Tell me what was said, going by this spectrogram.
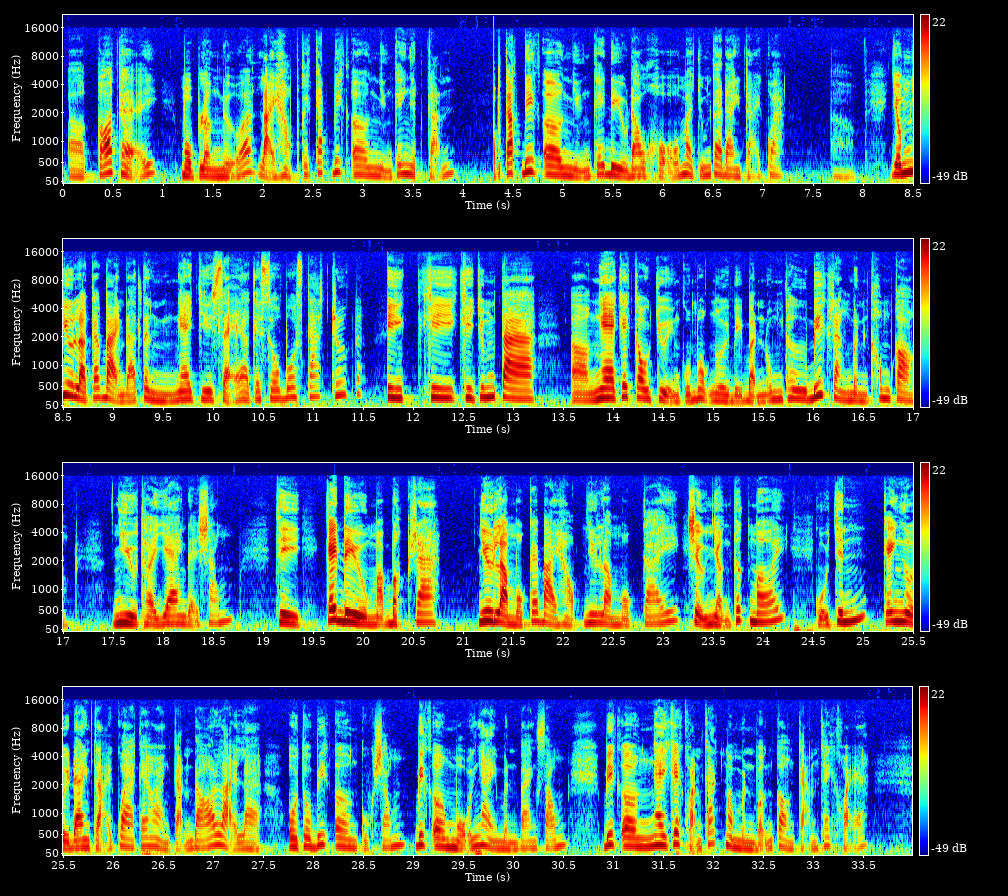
à, có thể một lần nữa lại học cái cách biết ơn những cái nghịch cảnh học cách biết ơn những cái điều đau khổ mà chúng ta đang trải qua giống như là các bạn đã từng nghe chia sẻ ở cái số podcast trước đó. Khi khi khi chúng ta uh, nghe cái câu chuyện của một người bị bệnh ung thư biết rằng mình không còn nhiều thời gian để sống thì cái điều mà bật ra như là một cái bài học như là một cái sự nhận thức mới của chính cái người đang trải qua cái hoàn cảnh đó lại là ô tô biết ơn cuộc sống biết ơn mỗi ngày mình đang sống biết ơn ngay cái khoảnh khắc mà mình vẫn còn cảm thấy khỏe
